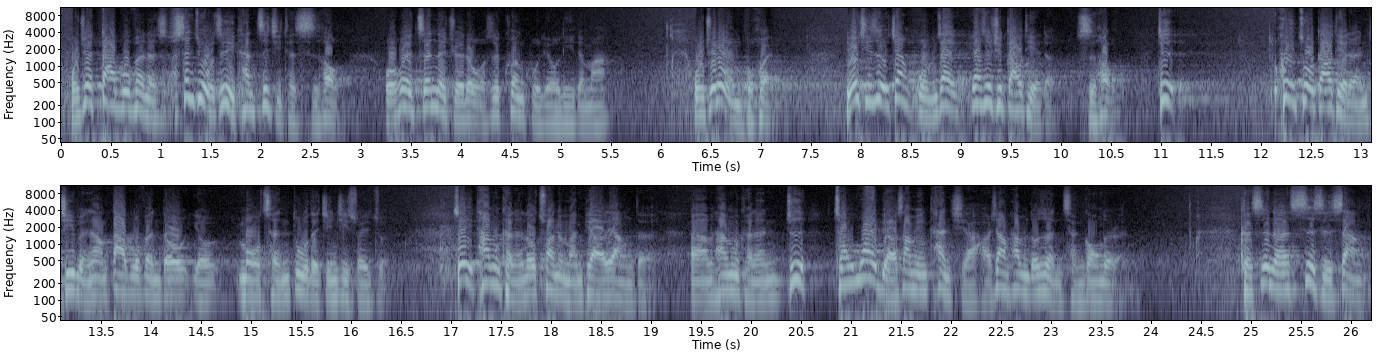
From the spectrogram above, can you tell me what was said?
我觉得大部分的，甚至我自己看自己的时候，我会真的觉得我是困苦流离的吗？我觉得我们不会，尤其是像我们在要是去高铁的时候，就是。会坐高铁的人，基本上大部分都有某程度的经济水准，所以他们可能都穿得蛮漂亮的，呃，他们可能就是从外表上面看起来，好像他们都是很成功的人。可是呢，事实上，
